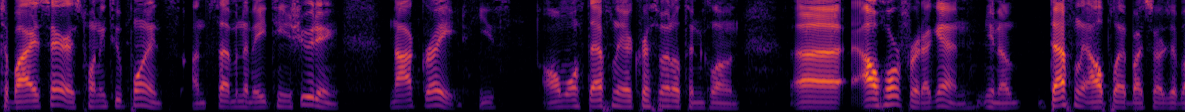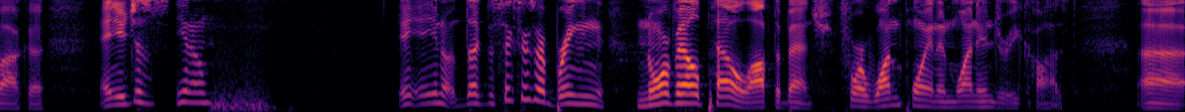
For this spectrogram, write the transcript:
Tobias Harris, 22 points on 7 of 18 shooting. Not great. He's almost definitely a Khris Middleton clone. Uh, Al Horford, again, you know, definitely outplayed by Serge Ibaka. And you just, you know, you know, like the Sixers are bringing Norvel Pelle off the bench for one point and one injury caused. Uh,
